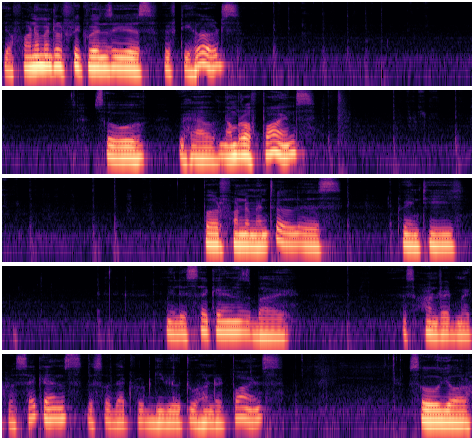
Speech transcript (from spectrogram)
your fundamental frequency is 50 hertz. So, you have number of points per fundamental is 20 milliseconds by 100 microseconds. So, that would give you 200 points. So, your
